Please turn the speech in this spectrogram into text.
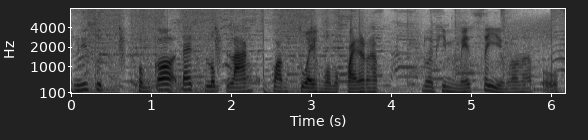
ในที่สุดผมก็ได้ลบล้างความซวยของผมออกไปแล้วนะครับ ด้วยพี่เมสซี่ของเรานะครับ โอ้โห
